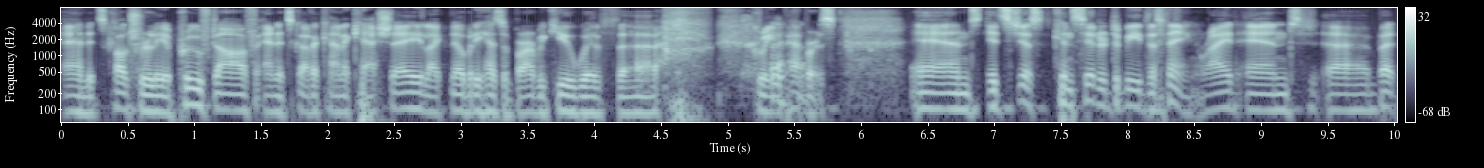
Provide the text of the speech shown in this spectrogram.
and it's culturally approved of and it's got a kind of cachet like nobody has a barbecue with uh, green peppers. And it's just considered to be the thing right? And uh, but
